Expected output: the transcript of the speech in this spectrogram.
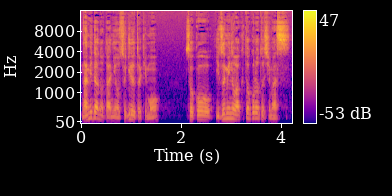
涙の谷を過ぎる時もそこを泉の湧くところとします。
